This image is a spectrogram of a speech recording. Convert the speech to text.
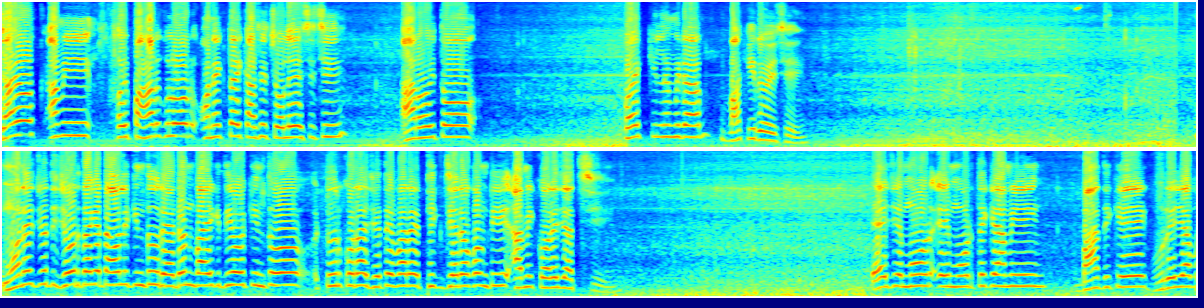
যাই হোক, আমি ওই পাহাড়গুলোর অনেকটাই কাছে চলে এসেছি, আর হয়তো কয়েক কিলোমিটার বাকি রয়েছে। মনে যদি জোর থাকে তাহলে কিন্তু রেডন বাইক দিয়েও কিন্তু ট্যুর করা যেতে পারে। ঠিক যেরকমটি আমি করে যাচ্ছি। এই যে মোড়, এই মোড় থেকে আমি বাঁ দিকে ঘুরে যাব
